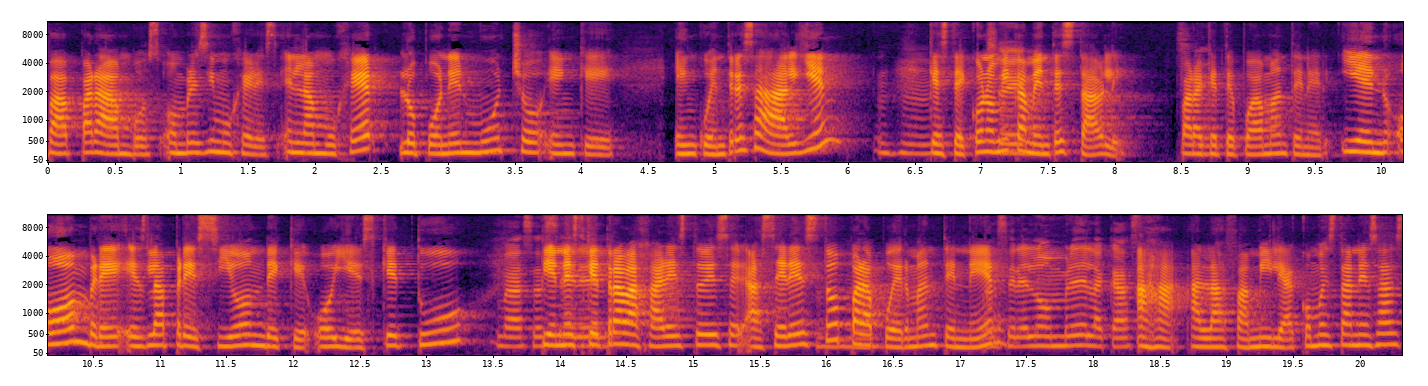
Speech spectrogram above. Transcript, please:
va para ambos, hombres y mujeres. En la mujer lo ponen mucho en que encuentres a alguien que esté económicamente estable para Sí. que te pueda mantener. Y en hombre es la presión de que, oye, es que tú tienes que el- trabajar esto, hacer esto para poder mantener ser el hombre de la casa. ajá, a la familia. ¿Cómo están esas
